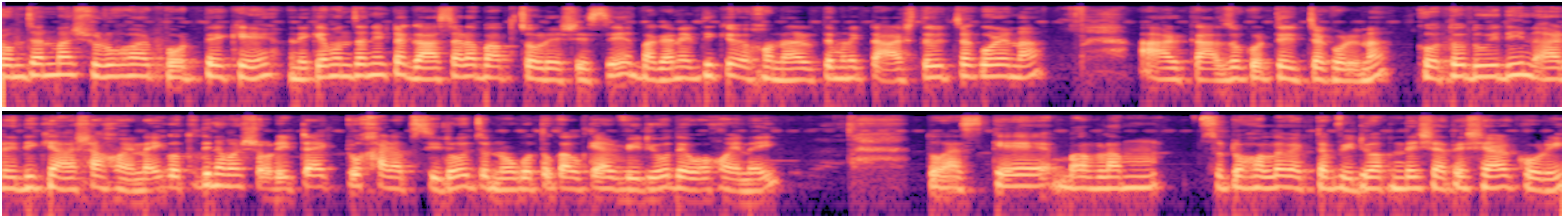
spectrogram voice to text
রমজান মাস শুরু হওয়ার পর থেকে মানে কেমন জানি একটা গাছাড়া বাপ চলে এসেছে। বাগানের দিকে এখন আর তেমন একটা আসতে ইচ্ছা করে না, আর কাজও করতে ইচ্ছা করে না। গত দুই দিন আর এদিকে আসা হয় নাই। গতদিন আমার শরীরটা একটু খারাপ ছিল, জন্য গতকালকে আর ভিডিও দেওয়া হয় নাই। তো আজকে ভাবলাম ছোট হলেও একটা ভিডিও আপনাদের সাথে শেয়ার করি।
